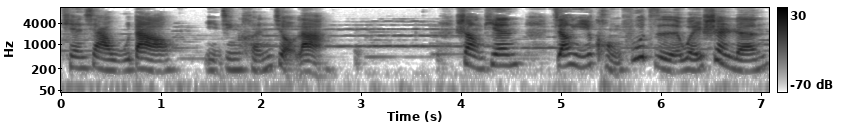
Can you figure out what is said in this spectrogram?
天下无道已经很久了。”上天将以孔夫子为圣人，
